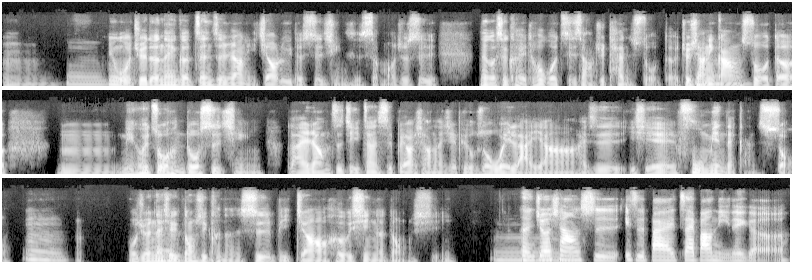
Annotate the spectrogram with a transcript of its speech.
嗯嗯，因为我觉得那个真正让你焦虑的事情是什么？就是那个是可以透过智商去探索的。就像你刚刚说的，嗯，嗯，你会做很多事情来让自己暂时不要想那些，比如说未来呀、啊，还是一些负面的感受。嗯嗯，我觉得那些东西可能是比较核心的东西。嗯，可能就像是一直在在帮你那个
